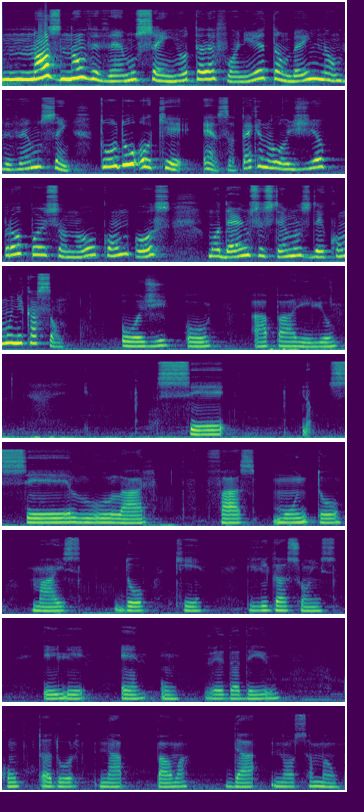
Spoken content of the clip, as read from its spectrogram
Nós não vivemos sem o telefone e também não vivemos sem tudo o que essa tecnologia proporcionou com os modernos sistemas de comunicação. Hoje, o aparelho ce... Não, celular faz muito mais do que ligações. Ele é um verdadeiro computador na palma da nossa mão.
